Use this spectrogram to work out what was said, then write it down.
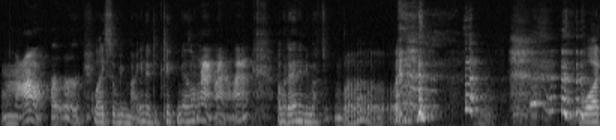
What? Nicht so wie meine, die klingt mehr so. Aber deine, die macht so. What?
